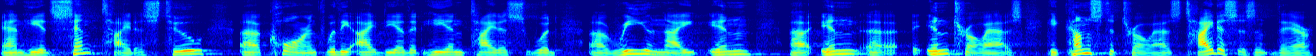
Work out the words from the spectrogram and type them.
And he had sent Titus to uh, Corinth with the idea that he and Titus would uh, reunite in uh, in, uh, in Troas. He comes to Troas. Titus isn't there,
